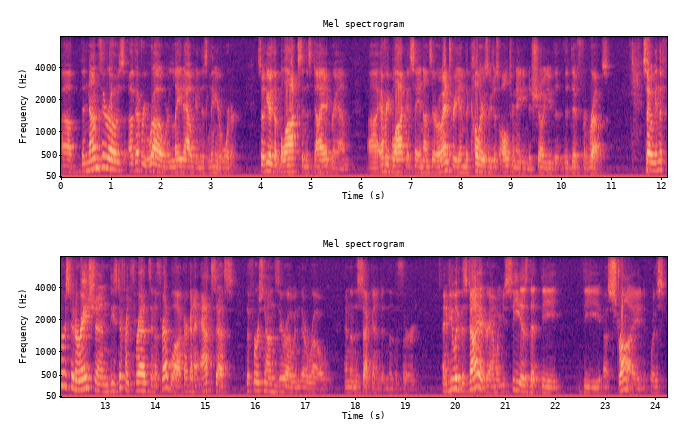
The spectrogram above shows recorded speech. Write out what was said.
uh, the non-zeros of every row are laid out in this linear order. So here the blocks in this diagram uh, every block is, say, a non-zero entry, and the colors are just alternating to show you the, the different rows. So in the first iteration, these different threads in a thread block are going to access the first non-zero in their row, and then the second, and then the third. And if you look at this diagram, what you see is that the the uh, stride, or this,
